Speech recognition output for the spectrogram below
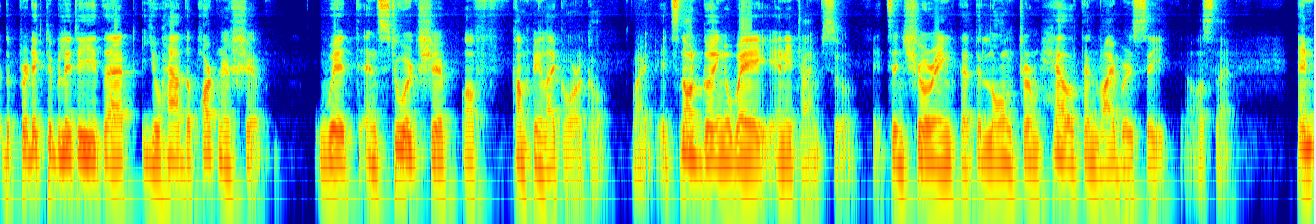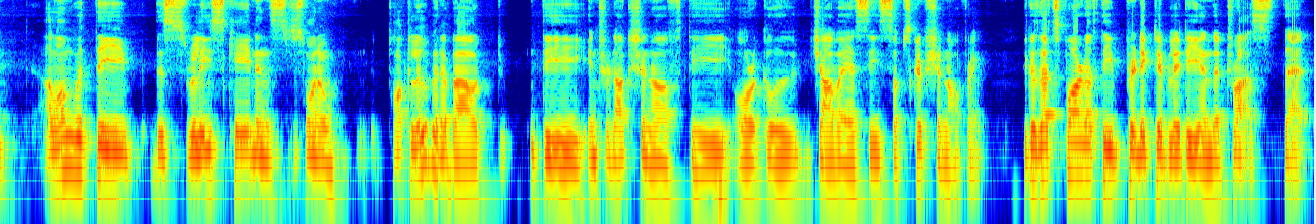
the predictability that you have the partnership with and stewardship of company like Oracle right? It's not going away anytime soon. It's ensuring that the long-term health and vibrancy of that. And along with the this release cadence, just want to talk a little bit about the introduction of the Oracle Java SE subscription offering, because that's part of the predictability and the trust that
